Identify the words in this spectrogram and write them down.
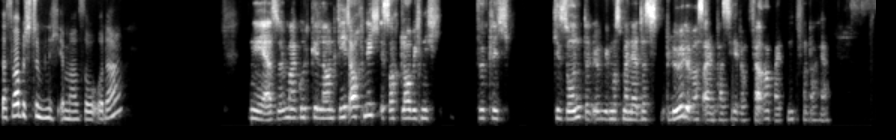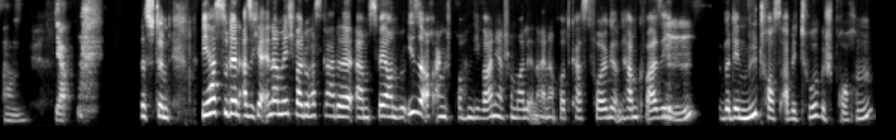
Das war bestimmt nicht immer so, oder? Nee, also immer gut gelaunt geht auch nicht, ist auch, glaube ich, nicht wirklich gesund, denn irgendwie muss man ja das Blöde, was einem passiert, auch verarbeiten. Von daher, ähm, ja. Das stimmt. Wie hast du denn, also ich erinnere mich, weil du hast gerade ähm, Svea und Luise auch angesprochen, die waren ja schon mal in einer Podcast-Folge und haben quasi mhm über den Mythos Abitur gesprochen.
